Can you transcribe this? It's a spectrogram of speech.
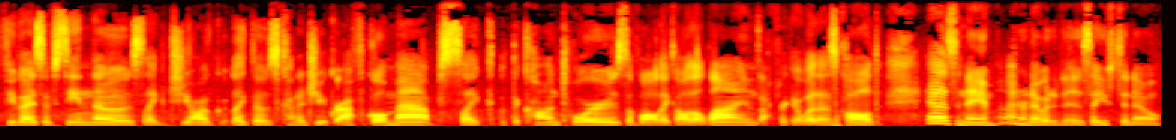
if you guys have seen those like geog like those kind of geographical maps like with the contours of all like all the lines i forget what that's called it has a name i don't know what it is i used to know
